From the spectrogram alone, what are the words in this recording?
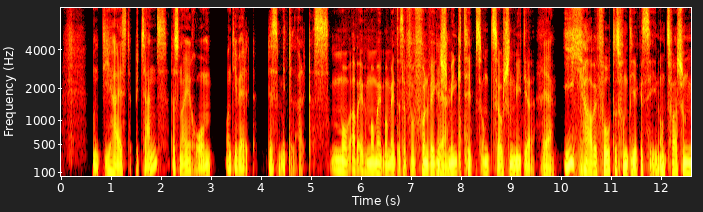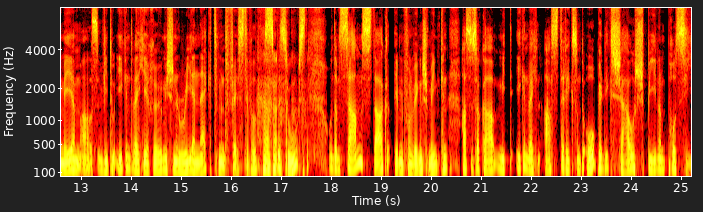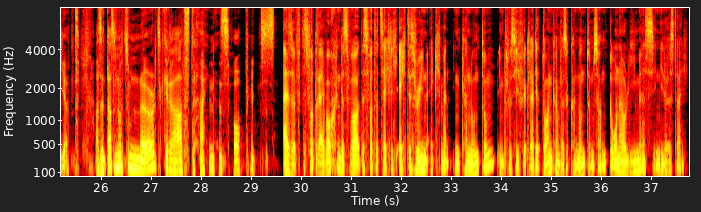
Und die heißt Byzanz, das neue Rom und die Welt des Mittelalters. Mo aber eben, Moment, Moment, also von wegen ja. Schminktipps und Social Media. Ja. Ich habe Fotos von dir gesehen und zwar schon mehrmals, wie du irgendwelche römischen Reenactment-Festivals besuchst und am Samstag, eben von wegen Schminken, hast du sogar mit irgendwelchen Asterix- und Obelix-Schauspielern posiert. Also das nur zum Nerdgrad deines Hobbys. Also das vor drei Wochen, das war, das war tatsächlich echtes Reenactment in Canuntum, inklusive Gladiatorenkampf, also Canuntum so am Donaulimes in Niederösterreich.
